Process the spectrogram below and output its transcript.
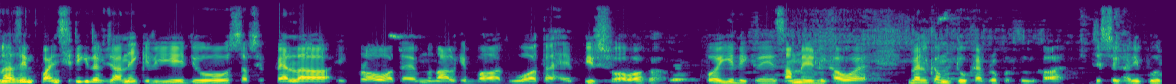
नाजिन पाइन सिटी की तरफ़ जाने के लिए जो सबसे पहला एक पड़ाव आता है मनाल के बाद, वो आता है पीर सुहावा का। तो ये दिख रहे हैं, सामने लिखा हुआ है welcome to Khyber Pakhtunkhwa district Haripur,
